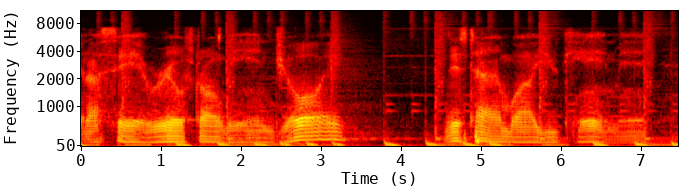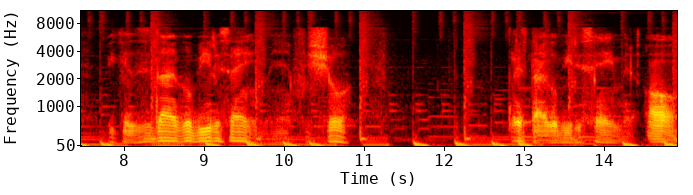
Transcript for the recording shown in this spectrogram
and I say it real strongly. Enjoy this time while you can, man. Because it's not gonna be the same, man, for sure. It's not gonna be the same at all.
